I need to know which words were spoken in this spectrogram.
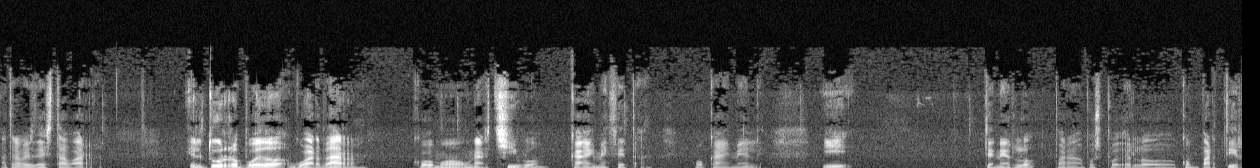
a través de esta barra. El tour lo puedo guardar como un archivo KMZ o KML y tenerlo para pues, poderlo compartir.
